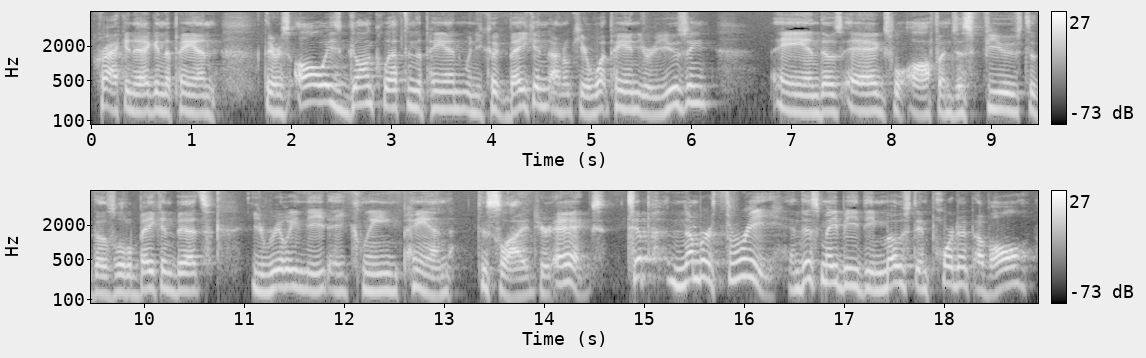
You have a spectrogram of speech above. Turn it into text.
crack an egg in the pan. There's always gunk left in the pan when you cook bacon. I don't care what pan you're using. And those eggs will often just fuse to those little bacon bits. You really need a clean pan to slide your eggs. Tip number three, and this may be the most important of all,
